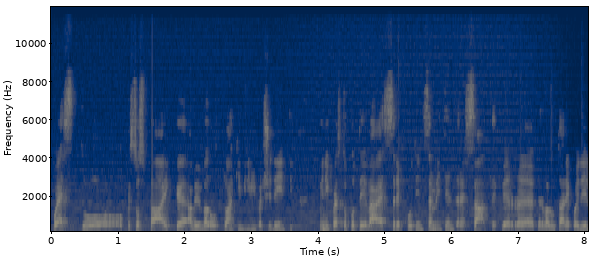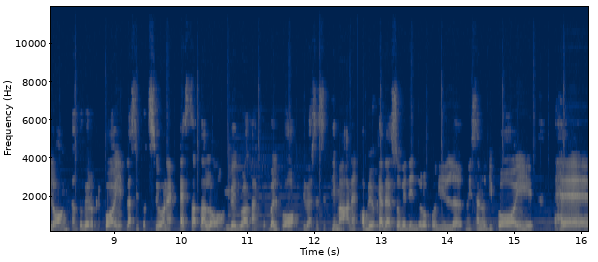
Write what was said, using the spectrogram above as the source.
questo, questo spike aveva rotto anche i minimi precedenti quindi questo poteva essere potenzialmente interessante per, per, valutare poi dei long, tanto vero che poi la situazione è stata long, è durata anche un bel po', diverse settimane. Ovvio che adesso vedendolo con il, con il senno di poi è,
